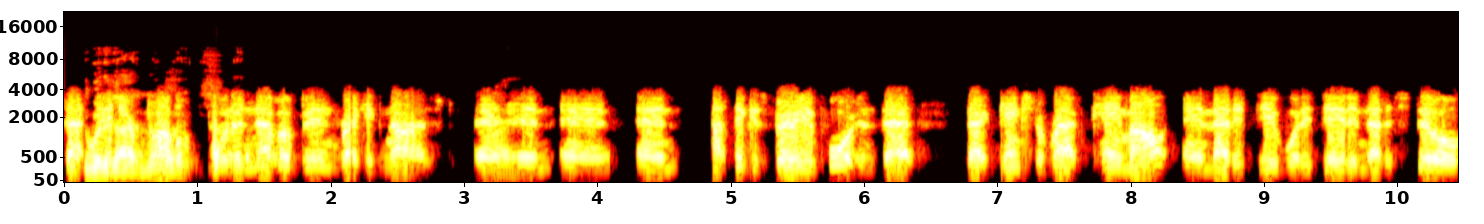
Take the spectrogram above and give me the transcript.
that would have never been recognized. And, right. and and and I think it's very important that that gangster rap came out and that it did what it did, and that it still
